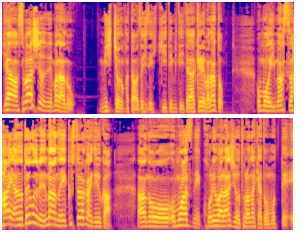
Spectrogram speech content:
いやー、素晴らしいのでね、まだあの、未視聴の方はぜひぜひ聞いてみていただければなと思います。はい、あの、ということで、まあ、あの、エクストラ回というか、あのー、思わずね、これはラジオを撮らなきゃと思って、え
